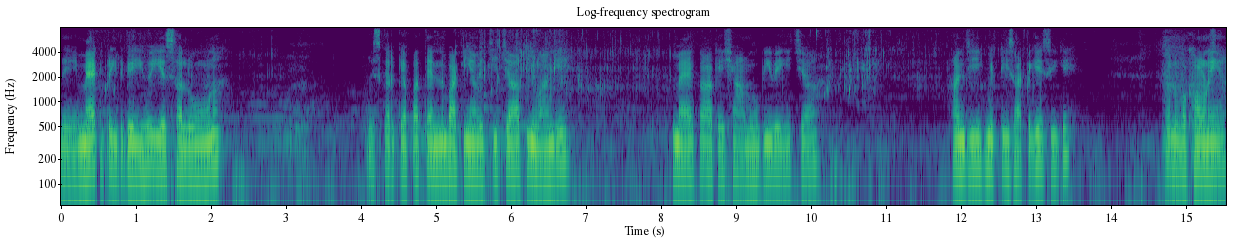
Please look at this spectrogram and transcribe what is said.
ਤੇ ਮਹਿਕਪ੍ਰੀਤ ਗਈ ਹੋਈ ਹੈ ਸਲੂਨ। ਇਸ ਕਰਕੇ ਆਪਾਂ ਤਿੰਨ ਬਾਟੀਆਂ ਵਿੱਚ ਹੀ ਚਾਹ ਪੀਵਾਂਗੇ। ਮਹਿਕ ਆ ਕੇ ਸ਼ਾਮ ਨੂੰ ਪੀਵੇਗੀ ਚਾਹ। ਹਾਂਜੀ, ਮਿੱਟੀ ਸੱਟ ਗਏ ਸੀਗੇ। ਤੁਹਾਨੂੰ ਵਿਖਾਉਣੇ ਆ।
